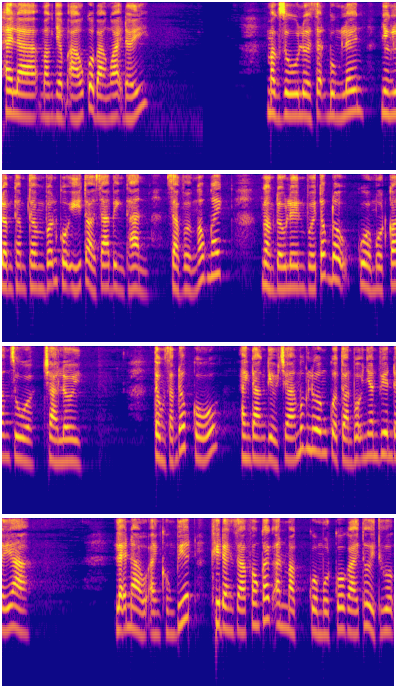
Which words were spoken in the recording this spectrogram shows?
Hay là mặc nhầm áo của bà ngoại đấy? Mặc dù lửa giận bùng lên, nhưng Lâm Thâm Thâm vẫn cố ý tỏ ra bình thản, giả vờ ngốc nghếch, ngẩng đầu lên với tốc độ của một con rùa, trả lời. Tổng giám đốc cố, anh đang điều tra mức lương của toàn bộ nhân viên đấy à? Lẽ nào anh không biết khi đánh giá phong cách ăn mặc của một cô gái thời thượng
